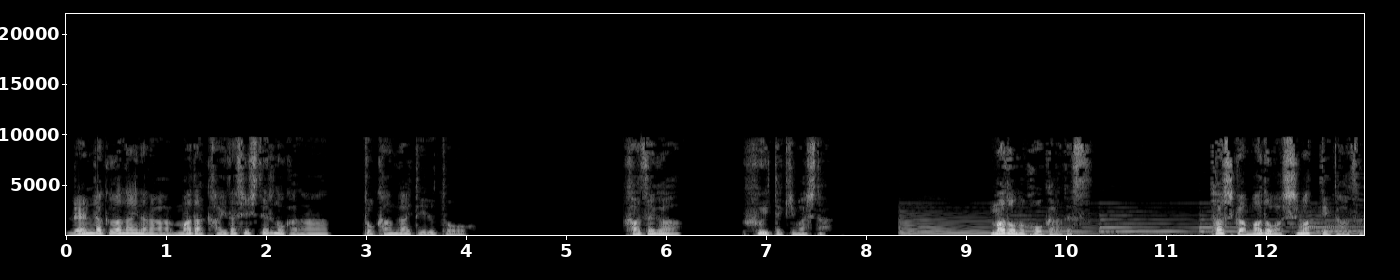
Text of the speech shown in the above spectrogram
連絡がないならまだ買い出ししてるのかな、と考えていると、風が吹いてきました。窓の方からです。確か窓は閉まっていたはず。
